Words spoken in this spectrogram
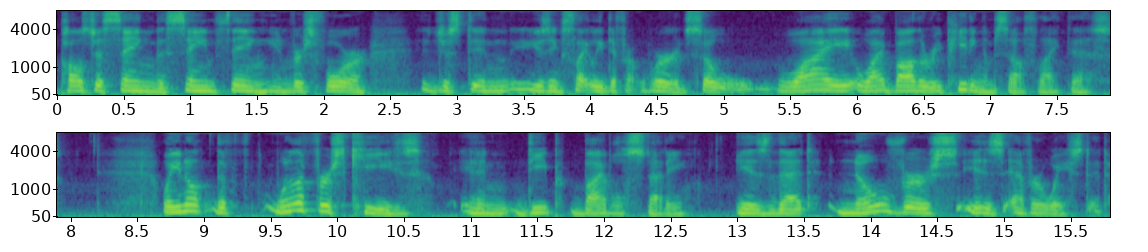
Paul's just saying the same thing in verse 4 just in using slightly different words. So why why bother repeating himself like this? Well, you know, the one of the first keys in deep Bible study is that no verse is ever wasted.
